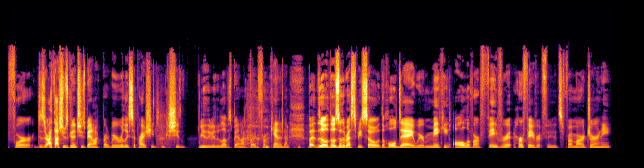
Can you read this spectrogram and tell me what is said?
for dessert. I thought she was going to choose bannock bread. We were really surprised she didn't because she really really loves bannock bread from Canada. but so those are the recipes. So the whole day we are making all of our favorite her favorite foods from our journey,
